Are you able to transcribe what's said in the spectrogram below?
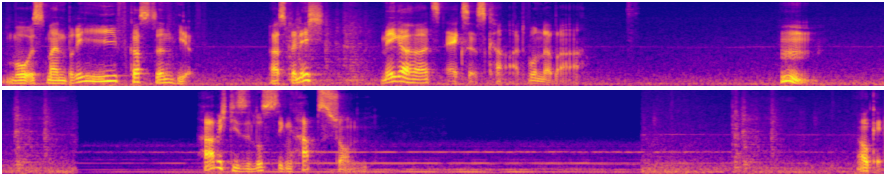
Wo ist mein Briefkasten? Hier. Was bin ich? Megahertz Access Card. Wunderbar. Hm. Habe ich diese lustigen Hubs schon? Okay,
